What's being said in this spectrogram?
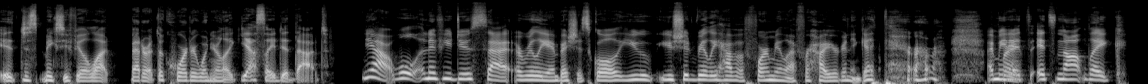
it just makes you feel a lot better at the quarter when you're like yes i did that. Yeah well and if you do set a really ambitious goal you you should really have a formula for how you're going to get there. I mean right. it's it's not like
